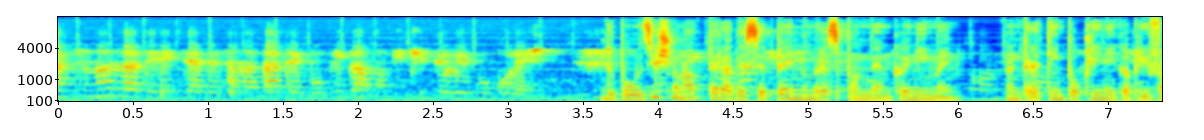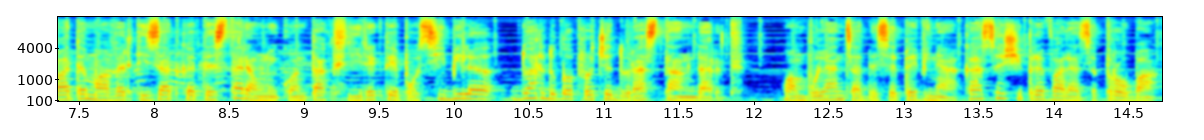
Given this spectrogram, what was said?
Ați sunat la Direcția de Sănătate Publică a municipiului București. După o zi și o noapte la DSP nu-mi răspunde încă nimeni. Între timp, o clinică privată m-a avertizat că testarea unui contact direct e posibilă doar după procedura standard. O ambulanță a DSP vine acasă și prevalează proba,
